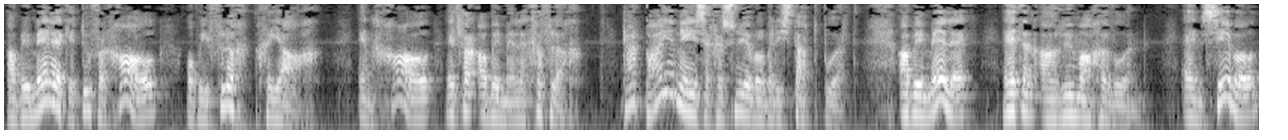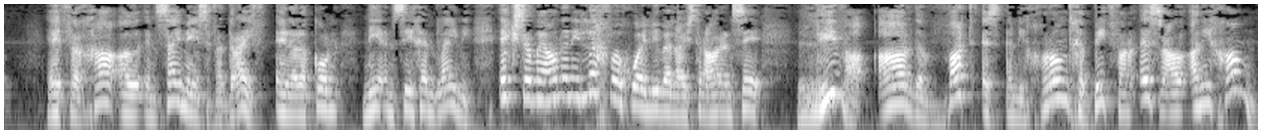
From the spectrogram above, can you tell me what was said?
Abimelek het toe vir Gaal op die vlug gejaag en Gaal het vir Abimelek gevlug. Daar het baie mense gesneuwel by die stadpoort. Abimelek het in Aruma gewoon en Sebel het vir Gaal en sy mense verdryf en hulle kon nie in Sichem bly nie. Ek sou my hande in die lug wou gooi, liewe luisteraar, en sê Liewe aarde, wat is in die grondgebied van Israel aan die gang?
